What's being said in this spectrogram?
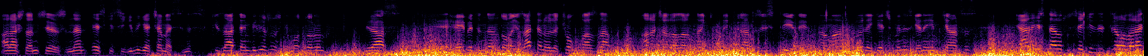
araçların içerisinden eskisi gibi geçemezsiniz. Ki zaten biliyorsunuz ki motorun biraz e, heybetinden dolayı zaten öyle çok fazla araç aralarından gitmek biraz riskliydi ama böyle geçmeniz gene imkansız. Yani ister 38 litre olarak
